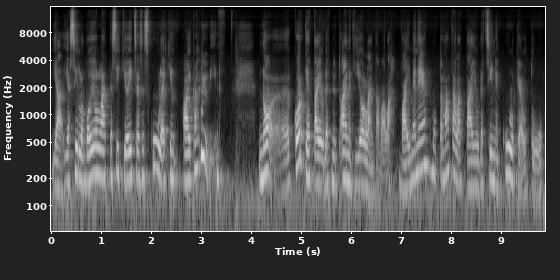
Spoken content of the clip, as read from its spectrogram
Ja, ja silloin voi olla, että sikiö itse asiassa kuuleekin aika hyvin. No, korkeat taajuudet nyt ainakin jollain tavalla vaimenee, mutta matalat taajuudet sinne kulkeutuu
